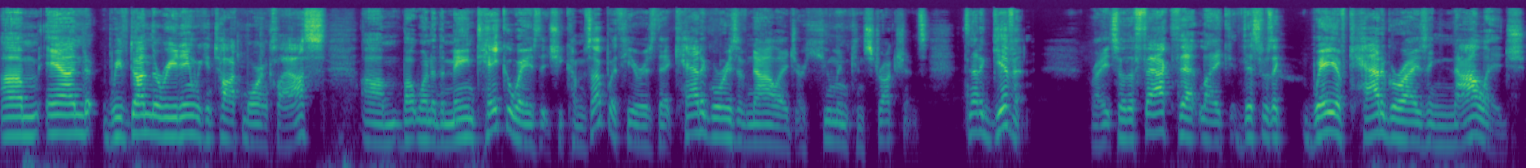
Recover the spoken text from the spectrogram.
Um, and we've done the reading. We can talk more in class. Um, but one of the main takeaways that she comes up with here is that categories of knowledge are human constructions. It's not a given, right? So the fact that like this was a way of categorizing knowledge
